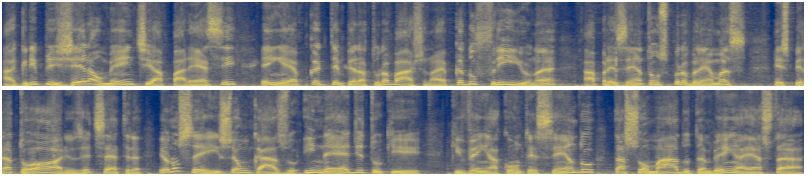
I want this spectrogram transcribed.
A gripe geralmente aparece em época de temperatura baixa, na época do frio, né? Apresentam os problemas respiratórios, etc. Eu não sei, isso é um caso inédito que que vem acontecendo, está somado também a esta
